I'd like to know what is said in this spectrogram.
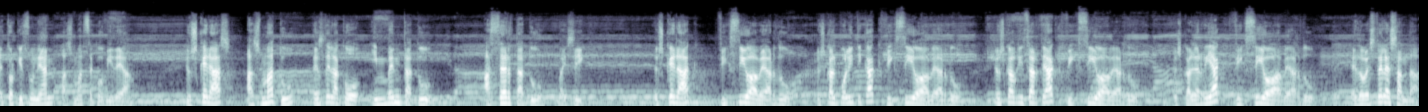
etorkizunean asmatzeko bidea. Euskeraz, asmatu ez delako inventatu, azertatu baizik. Euskerak fikzioa behar du, Euskal politikak fikzioa behar du. Euskal gizarteak fikzioa behar du. Euskal herriak fikzioa behar du. Edo bestela esan da,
